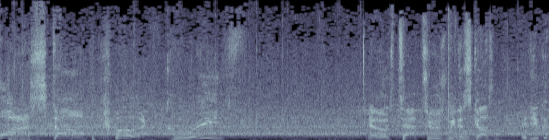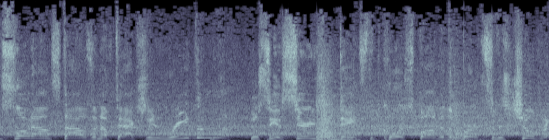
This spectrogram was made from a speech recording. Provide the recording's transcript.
What a stomp. Good grief. Yeah, those tattoos we discussed, if you can slow down Styles enough to actually read them, you'll see a series of dates that correspond to the births of his children.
